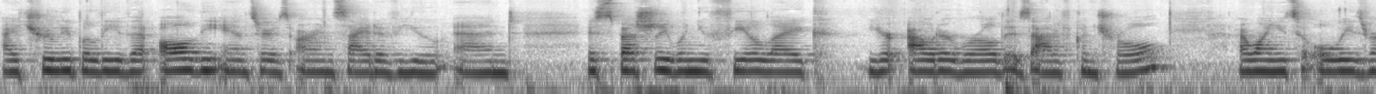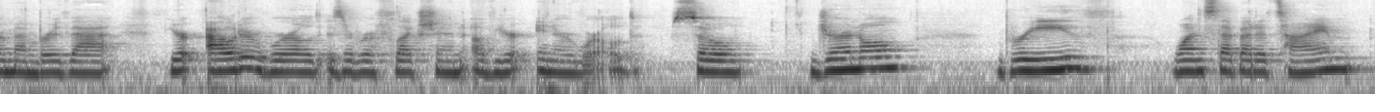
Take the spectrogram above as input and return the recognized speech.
I truly believe that all the answers are inside of you. And especially when you feel like your outer world is out of control, I want you to always remember that your outer world is a reflection of your inner world. So, journal, breathe one step at a time.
